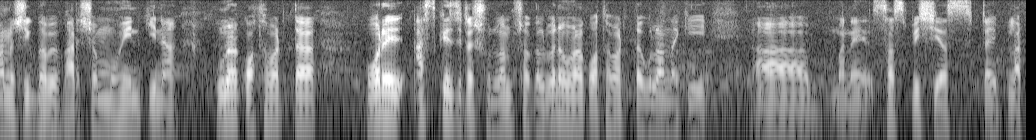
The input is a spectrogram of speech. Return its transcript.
মানসিকভাবে ভারসাম্যহীন কিনা। ওনার কথাবার্তা পরে, আজকে যেটা শুনলাম সকালবেলা ওনার কথাবার্তাগুলো নাকি মানে সাসপিসিয়াস টাইপ লাগছে।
